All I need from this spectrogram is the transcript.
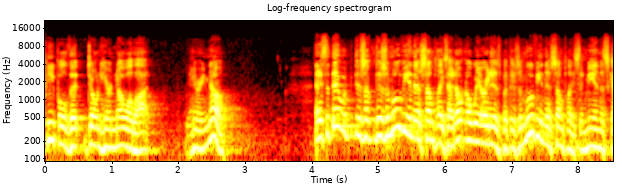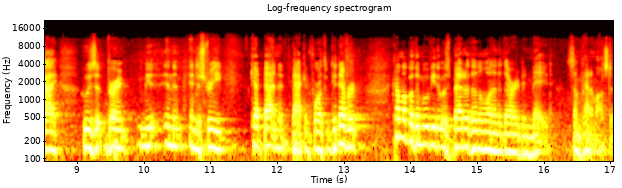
people that don't hear no a lot hearing no. And I said, there would, there's, a, there's a movie in there someplace. I don't know where it is, but there's a movie in there someplace. And me and this guy who's very in the industry kept batting it back and forth. We could never come up with a movie that was better than the one that had already been made, some kind of monster.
